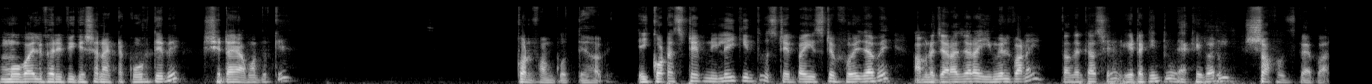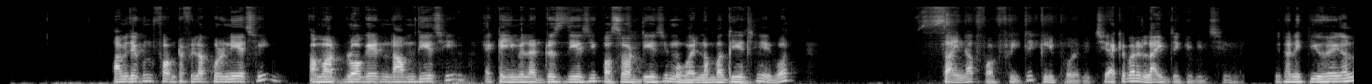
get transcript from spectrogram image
মোবাইল ভেরিফিকেশন একটা কোড দেবে, সেটাই আমাদেরকে কনফার্ম করতে হবে। এই কটা স্টেপ নিলেই কিন্তু স্টেপ বাই স্টেপ হয়ে যাবে। আমরা যারা যারা ইমেল বানাই, তাদের কাছে এটা কিন্তু একেবারেই সহজ ব্যাপার। আমি দেখুন ফর্মটা ফিল আপ করে নিয়েছি। আমার ব্লগের নাম দিয়েছি, একটা ইমেল অ্যাড্রেস দিয়েছি পাসওয়ার্ড দিয়েছি মোবাইল নাম্বার দিয়েছি, এবার সাইন আপ ফর ফ্রিতে ক্লিক করে দিচ্ছি। একেবারে লাইভ দেখে দিচ্ছি। এখানে কি হয়ে গেল?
